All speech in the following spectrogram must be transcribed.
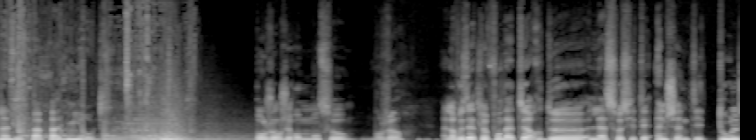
l'un des papas de Miroki. Bonjour Jérôme Monceau. Bonjour. Alors vous êtes le fondateur de la société Enchanted Tools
